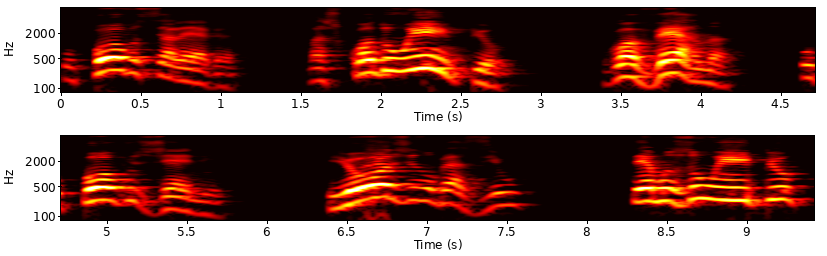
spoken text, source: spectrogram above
o povo se alegra, mas quando o ímpio governa, o povo geme. E hoje no Brasil, temos um ímpio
